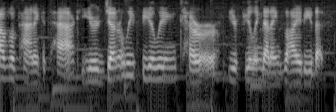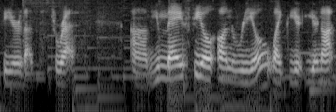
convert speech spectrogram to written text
have a panic attack, you're generally feeling terror. You're feeling that anxiety, that fear, that stress. Um, you may feel unreal, like you're, you're not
